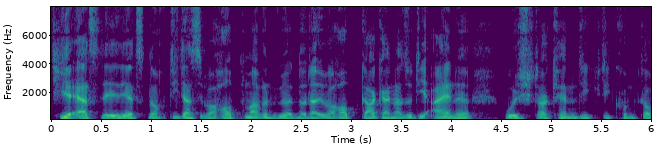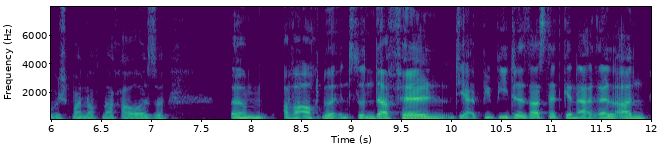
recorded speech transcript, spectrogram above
Tierärzte jetzt noch, die das überhaupt machen würden oder überhaupt gar keinen. Also die eine, wo ich da kenne, die, die kommt, glaube ich, mal noch nach Hause. Ähm, aber auch nur in Sonderfällen. Die, die bietet das nicht generell an.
